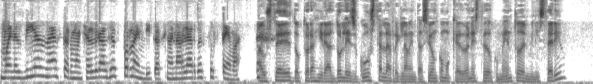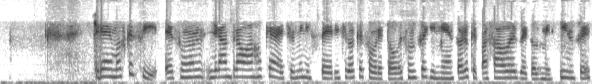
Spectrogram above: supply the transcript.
Buenos días, Néstor. Muchas gracias por la invitación a hablar de estos temas. ¿A ustedes, doctora Giraldo, les gusta la reglamentación como quedó en este documento del ministerio? Creemos que sí, es un gran trabajo que ha hecho el Ministerio y creo que sobre todo es un seguimiento a lo que ha pasado desde el 2015,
